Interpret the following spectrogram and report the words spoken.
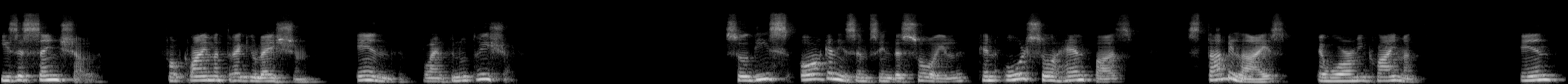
is essential for climate regulation and plant nutrition. So these organisms in the soil can also help us stabilize a warming climate and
